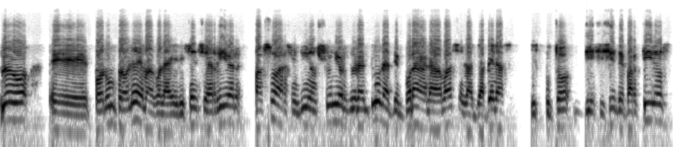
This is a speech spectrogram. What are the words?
Luego, eh, por un problema con la dirigencia de River, pasó a Argentinos Juniors durante una temporada nada más en la que apenas disputó 17 partidos,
